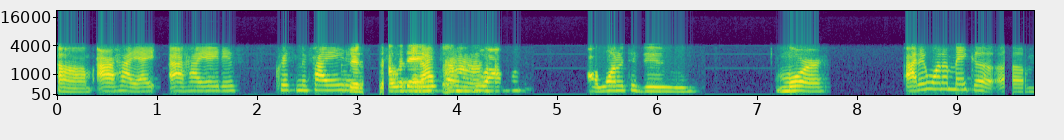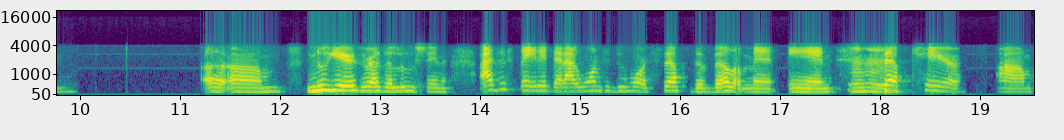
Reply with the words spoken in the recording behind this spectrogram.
um our hi- our hiatus, Christmas hiatus? Holidays. And I told uh-huh. you I wanted, I wanted to do more. I didn't want to make a um a um New Year's resolution. I just stated that I wanted to do more self development and mm-hmm. self care. Um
